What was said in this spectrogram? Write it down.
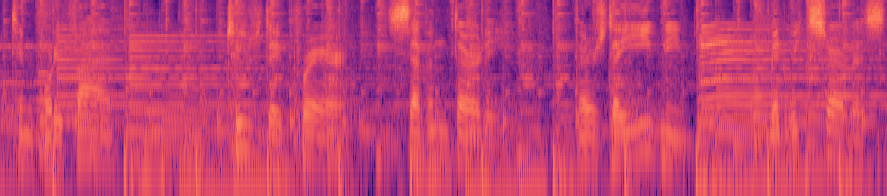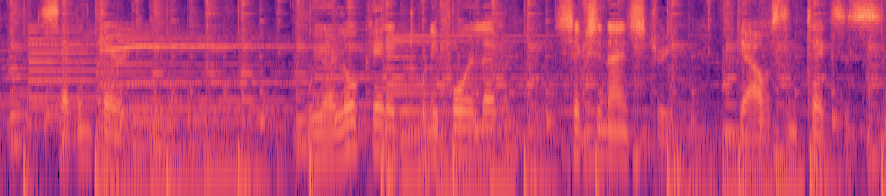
1045. Tuesday prayer, 730. Thursday evening, midweek service, 730. We are located 2411 69th Street, Galveston, Texas.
